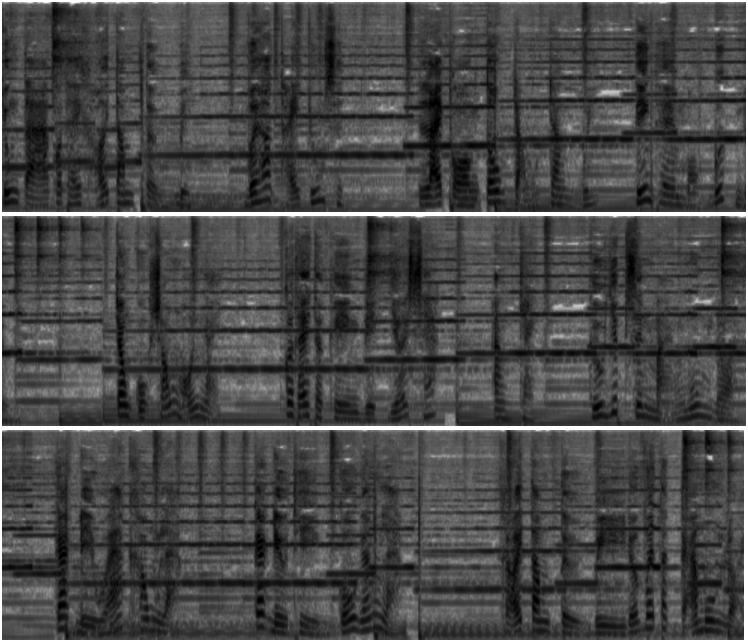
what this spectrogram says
chúng ta có thể khởi tâm từ bi với hết thảy chúng sinh, lại còn tôn trọng trân quý, tiến thêm một bước nữa. Trong cuộc sống mỗi ngày, có thể thực hiện việc giới sát, ăn chay, cứu giúp sinh mạng muôn loài, các điều ác không làm, các điều thiện cố gắng làm, khởi tâm từ bi đối với tất cả muôn loài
